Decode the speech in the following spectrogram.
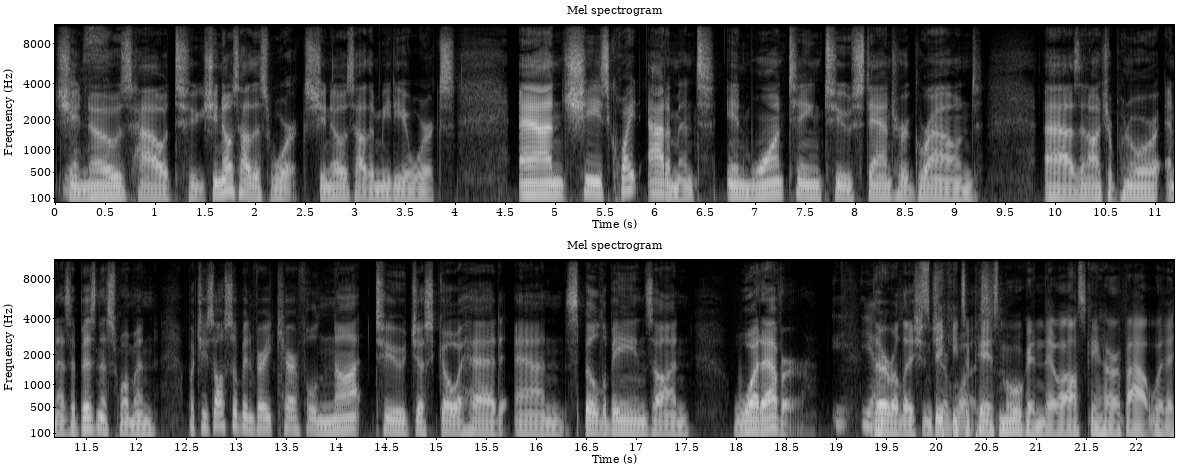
She yes. knows how to. She knows how this works. She knows how the media works, and she's quite adamant in wanting to stand her ground as an entrepreneur and as a businesswoman, but she's also been very careful not to just go ahead and spill the beans on whatever yeah. their relationship Speaking was. to Piers Morgan, they were asking her about whether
